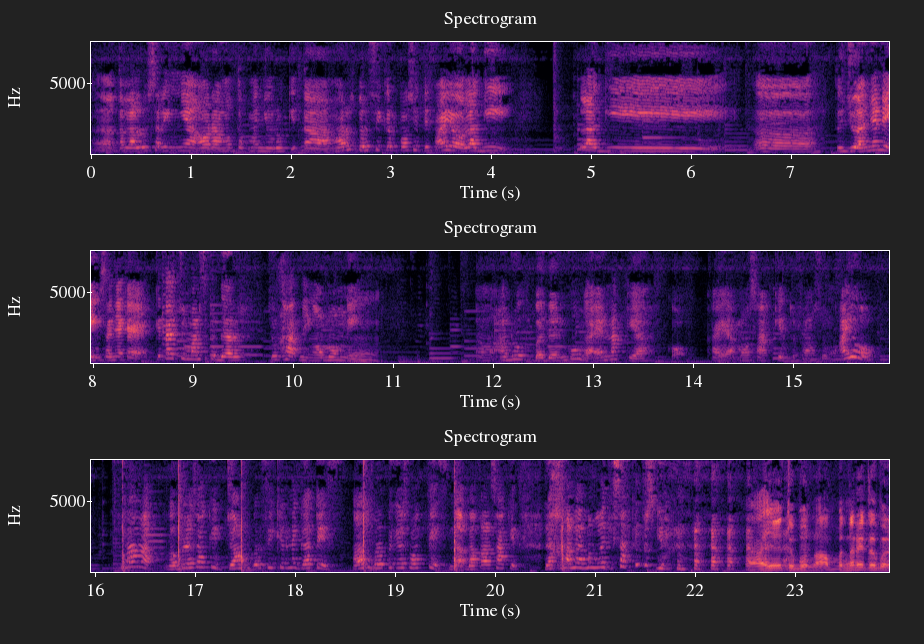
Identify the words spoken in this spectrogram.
eh, terlalu seringnya orang untuk menyuruh kita harus berpikir positif. Ayo lagi lagi eh, tujuannya nih. Misalnya kayak kita cuma sekedar curhat nih ngomong nih. Hmm. Eh, aduh badanku nggak enak ya kok kayak mau sakit terus langsung ayo semangat nggak boleh sakit jangan berpikir negatif harus berpikir positif nggak bakal sakit lah kalau memang lagi sakit terus gimana Ya, iya itu bun. Ah, bener itu bun.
